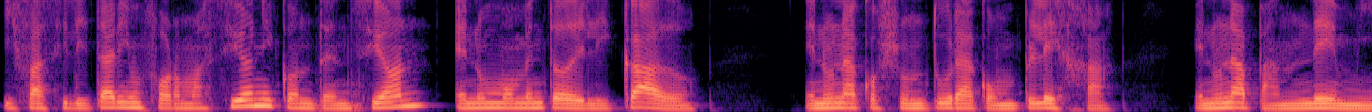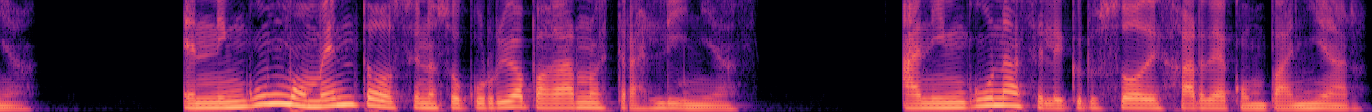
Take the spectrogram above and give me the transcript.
y facilitar información y contención en un momento delicado, en una coyuntura compleja, en una pandemia. En ningún momento se nos ocurrió apagar nuestras líneas. A ninguna se le cruzó dejar de acompañar.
